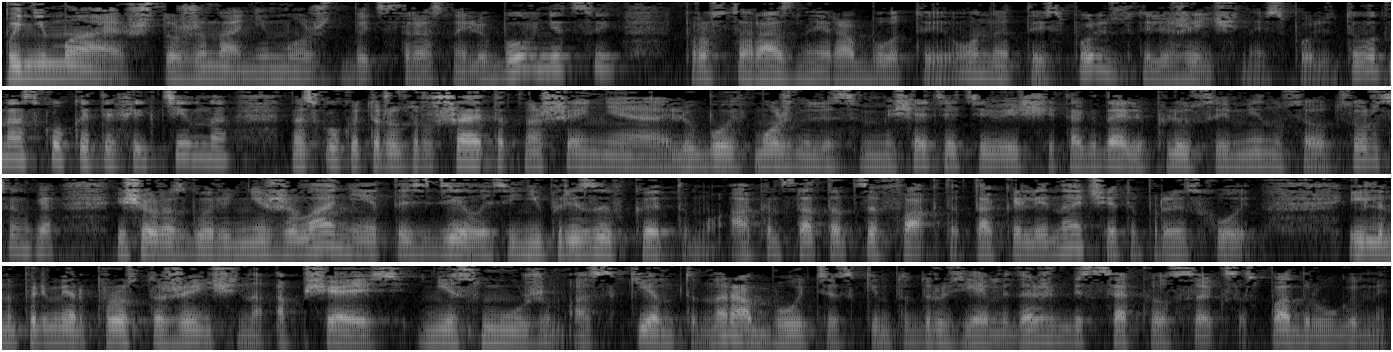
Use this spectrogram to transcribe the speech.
понимая, что жена не может быть страстной любовницей, просто разные работы, он это использует или женщина использует. И вот насколько это эффективно, насколько это разрушает отношения, любовь, можно ли совмещать эти вещи и так далее, плюсы и минусы аутсорсинга. Еще раз говорю, не желание это сделать и не призыв к этому, а констатация факта. Так или иначе это происходит. Или, например, просто женщина, общаясь не с мужем, а с кем-то на работе, с кем-то друзьями, даже без всякого секса, с подругами,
